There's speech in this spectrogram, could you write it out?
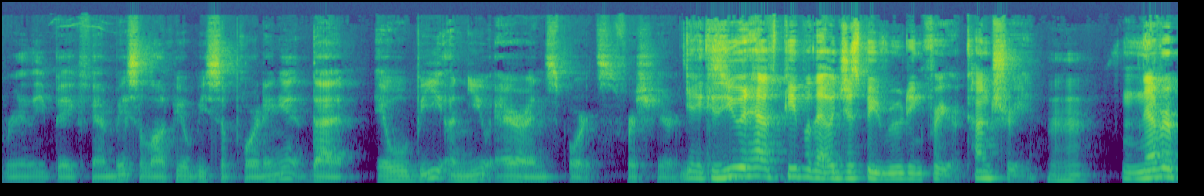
really big fan base. A lot of people be supporting it. That it will be a new era in sports for sure. Yeah, because you would have people that would just be rooting for your country. Mm-hmm. Never,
